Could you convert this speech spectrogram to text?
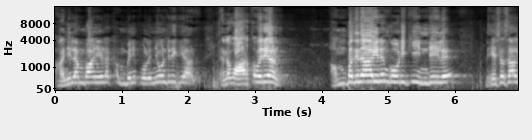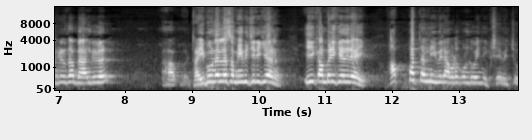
അനിൽ അംബാനിയുടെ കമ്പനി പൊളിഞ്ഞുകൊണ്ടിരിക്കുകയാണ് എന്ന വാർത്ത വരികയാണ്. അമ്പതിനായിരം കോടിക്ക് ഇന്ത്യയിലെ ദേശസാൽകൃത ബാങ്കുകൾ ട്രൈബ്യൂണലിനെ സമീപിച്ചിരിക്കുകയാണ്. ഈ കമ്പനിക്കെതിരായി അപ്പം തന്നെ അവിടെ കൊണ്ടുപോയി നിക്ഷേപിച്ചു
